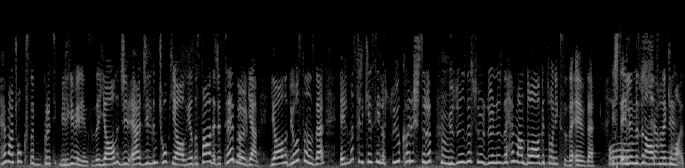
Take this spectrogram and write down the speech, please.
hemen çok kısa bir pratik bilgi vereyim size. Yağlı cil, eğer cildim çok yağlı ya da sadece T bölgem yağlı diyorsanız eğer elma sirkesiyle suyu karıştırıp Hı. yüzünüze sürdüğünüzde hemen doğal bir tonik size evde. işte Oo, elimizin altındaki şahane. ma-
